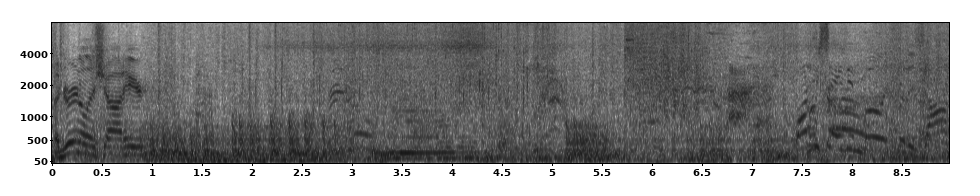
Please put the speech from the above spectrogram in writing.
Adrenaline shot here. Why don't we save them bullets for the zombie?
